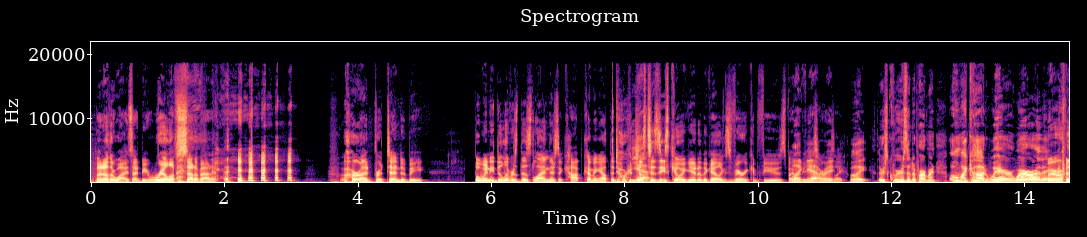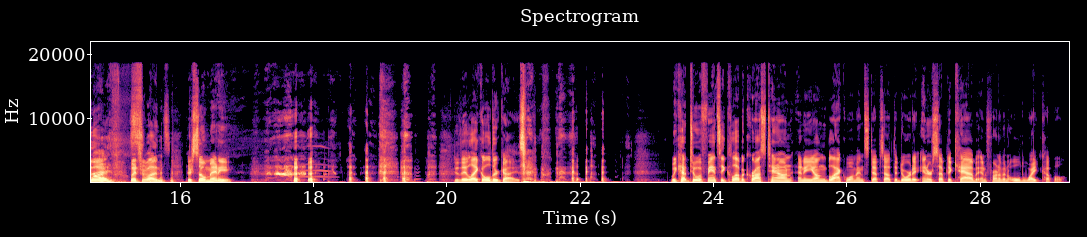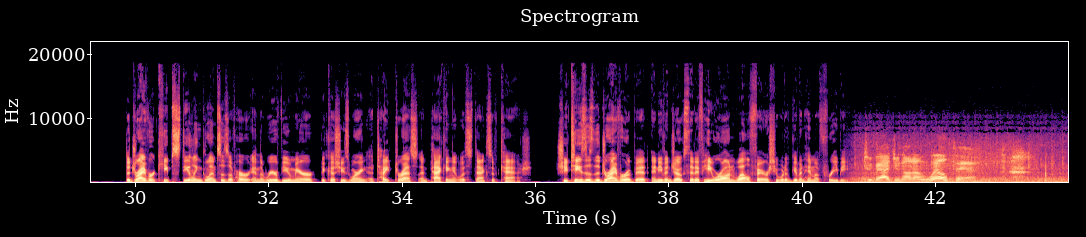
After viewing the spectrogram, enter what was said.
But otherwise, I'd be real upset about it. or I'd pretend to be. But when he delivers this line, there's a cop coming out the door just as he's going in, and the guy looks very confused by like, what he yeah, just heard. right. He's like, well, like, there's queers in the department. Oh my God, where? Where are they? Where Which are they? Which ones? There's so many. Do they like older guys? we cut to a fancy club across town, and a young black woman steps out the door to intercept a cab in front of an old white couple. The driver keeps stealing glimpses of her in the rearview mirror because she's wearing a tight dress and packing it with stacks of cash. She teases the driver a bit and even jokes that if he were on welfare, she would have given him a freebie. Too bad you're not on welfare.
